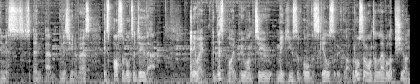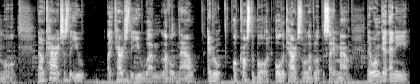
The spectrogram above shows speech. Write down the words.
in this in, um, in this universe, it's possible to do that. Anyway, at this point, we want to make use of all the skills that we've got, but also want to level up Shion more. Now, characters that you like characters that you um, level now, every across the board, all the characters will level up the same amount. They won't get any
